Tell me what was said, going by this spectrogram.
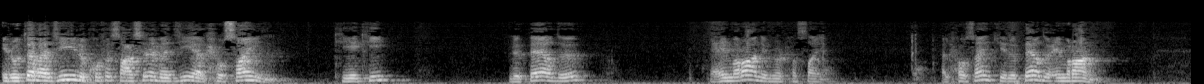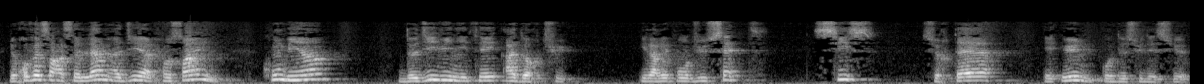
Et l'auteur a dit, le professeur sallam a dit Al-Hussein, qui est qui? Le père de Imran ibn al-Hussein. Al-Hussein qui est le père de Imran. Le professeur sallam a dit Al-Hussein, combien de divinités adores-tu? Il a répondu sept, six sur terre et une au-dessus des cieux.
